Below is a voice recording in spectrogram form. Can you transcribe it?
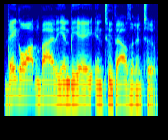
they go out and buy the NBA in 2002.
